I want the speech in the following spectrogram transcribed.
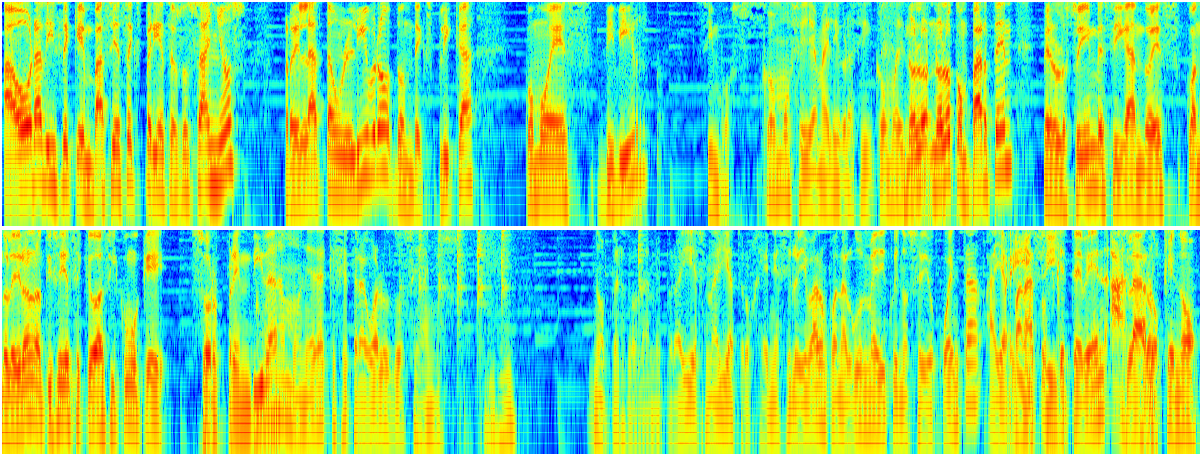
Ahora dice que en base a esa experiencia, esos años, relata un libro donde explica cómo es vivir sin voz. ¿Cómo se llama el libro así? ¿Cómo es No lo, no lo comparten, pero lo estoy investigando. Es cuando le dieron la noticia ella se quedó así como que sorprendida. Una moneda que se tragó a los 12 años. No, perdóname, pero ahí es una iatrogenia. Si lo llevaron con algún médico y no se dio cuenta, hay aparatos sí. que te ven hasta Claro. lo que no.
